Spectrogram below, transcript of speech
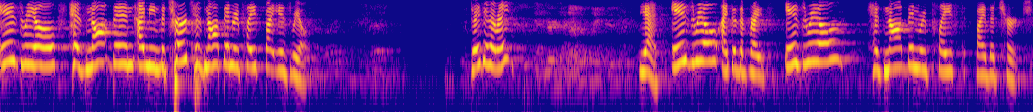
Israel has not been, I mean, the church has not been replaced by Israel. Did I say that right? Yes, Israel, I said the right. Israel has not been replaced by the church.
